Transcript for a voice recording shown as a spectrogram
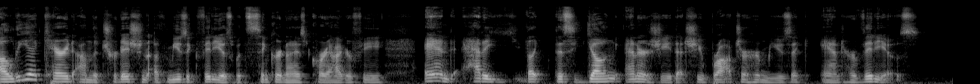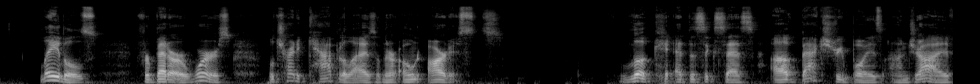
Aaliyah carried on the tradition of music videos with synchronized choreography and had a like this young energy that she brought to her music and her videos. Labels, for better or worse, will try to capitalize on their own artists. Look at the success of Backstreet Boys on Jive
